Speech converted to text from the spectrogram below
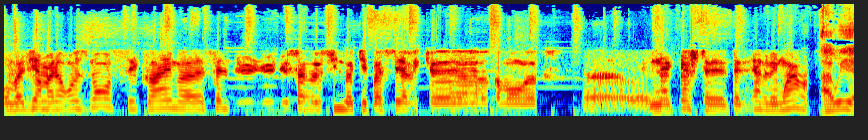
On va dire malheureusement, c'est quand même celle du, du, du fameux film qui est passé avec comment Nakash, t'as bien de mémoire? Ah oui,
